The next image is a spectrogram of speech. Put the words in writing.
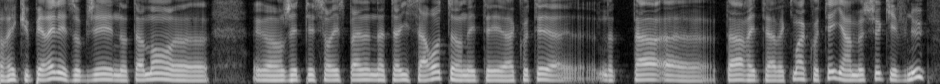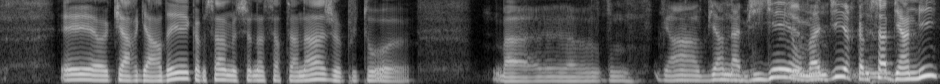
récupérer les objets, notamment quand j'étais sur l'esplanade Nathalie Sarraute, on était à côté, Tar était avec moi. À côté, il y a un monsieur qui est venu et qui a regardé comme ça, un monsieur d'un certain âge, plutôt bah, euh, bien, bien habillé, on va dire, comme ça, bien mis.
